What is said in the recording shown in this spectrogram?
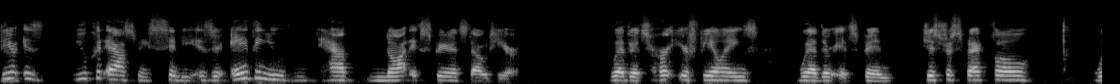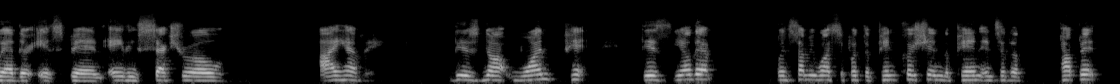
There is, you could ask me, Cindy, is there anything you have not experienced out here? Whether it's hurt your feelings, whether it's been disrespectful, whether it's been anything sexual. I have, there's not one pin, there's, you know, that when somebody wants to put the pin cushion, the pin into the puppet,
